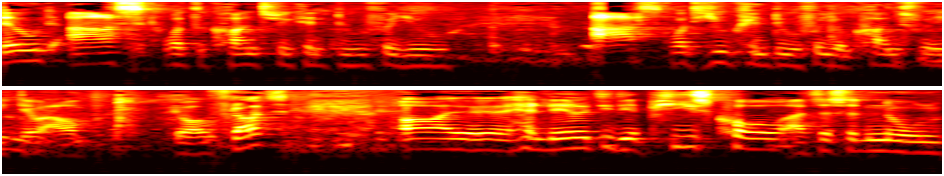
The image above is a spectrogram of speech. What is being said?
Don't ask what the country can do for you. Ask what you can do for your country. Det var jo, det var jo flot. Og øh, han lavede de der Peace Corps, altså sådan nogle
